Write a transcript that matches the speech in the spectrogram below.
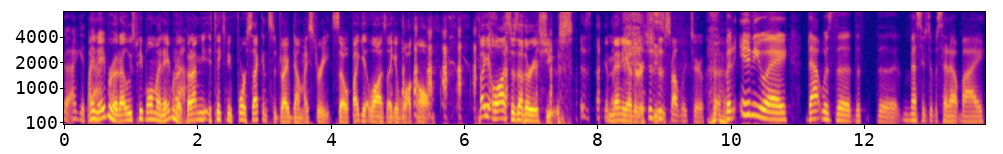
I get my that. neighborhood, I lose people in my neighborhood, Yeah. but I'm. It takes me four seconds to drive down my street. So if I get lost, I can walk home. If I get lost, there's other issues, many other issues. this is probably true. but anyway, that was the the, the message that was sent out by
